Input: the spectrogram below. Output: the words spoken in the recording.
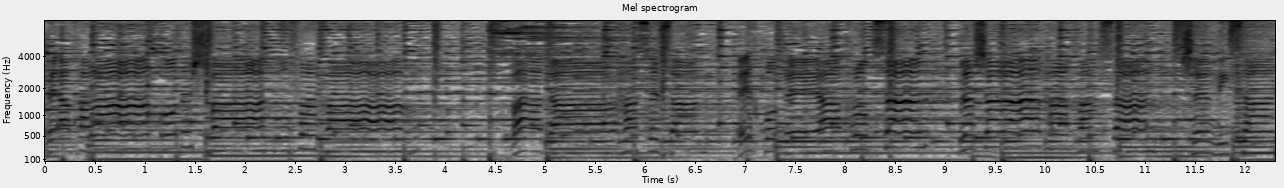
ואחריו חודש שבט ופרחיו. באדר הססן, איך פותח רוקסן, לשרב החמסן של ניסן.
